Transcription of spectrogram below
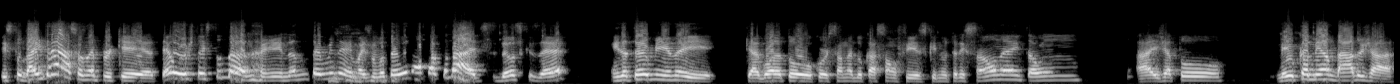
Estudar entre aspas, né? Porque até hoje estou estudando, ainda não terminei, mas vou terminar a faculdade. Se Deus quiser, ainda termino aí que agora estou cursando educação física e nutrição, né? Então, aí já estou meio caminho andado já.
